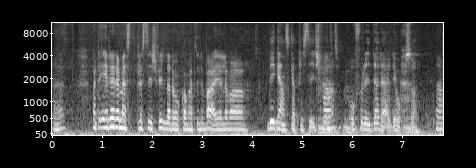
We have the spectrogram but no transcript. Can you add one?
nej. Är det det mest prestigefyllda då att komma till Dubai eller vad? Det är ganska prestigefullt. Mm. Och få rida där, det också. Ja.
